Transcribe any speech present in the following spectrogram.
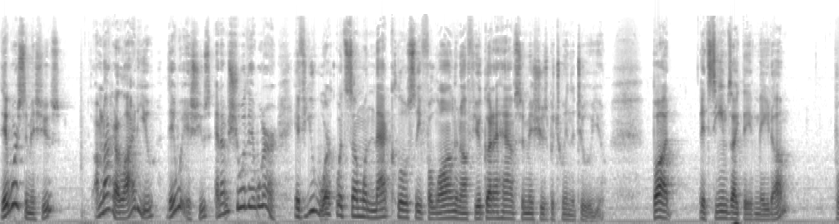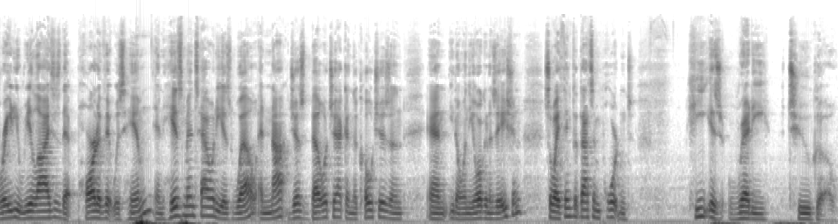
there were some issues. I'm not going to lie to you, there were issues, and I'm sure there were. If you work with someone that closely for long enough, you're going to have some issues between the two of you. But it seems like they've made up. Brady realizes that part of it was him and his mentality as well, and not just Belichick and the coaches and and you know in the organization. So I think that that's important. He is ready to go.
